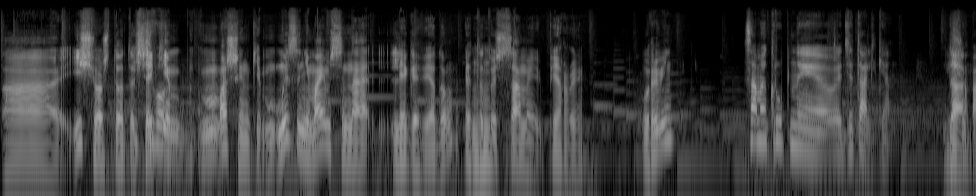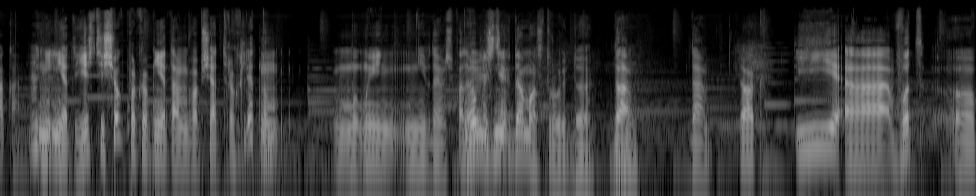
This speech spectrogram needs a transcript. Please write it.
а, еще что-то, всякие м- машинки. Мы занимаемся на Леговеду, это Мгм. то есть самый первый уровень. Самые крупные э, детальки. Да. Еще пока. Н-. Нет, есть еще покрупнее, там вообще от трех лет, но мы не вдаемся в Ну, из подробности. них дома строят, да. Да. Мгм. Да. Так. И а, вот э,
